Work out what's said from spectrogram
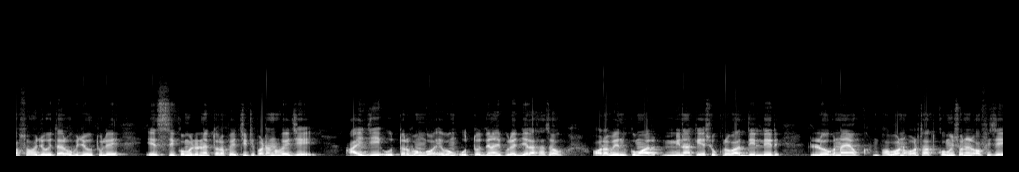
অসহযোগিতার অভিযোগ তুলে এসসি কমিশনের তরফে চিঠি পাঠানো হয়েছে। আইজি উত্তরবঙ্গ এবং উত্তর দিনাজপুরের জেলাশাসক অরবিন্দ কুমার মিনাকে শুক্রবার দিল্লির লোকনায়ক ভবন অর্থাৎ কমিশনের অফিসে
